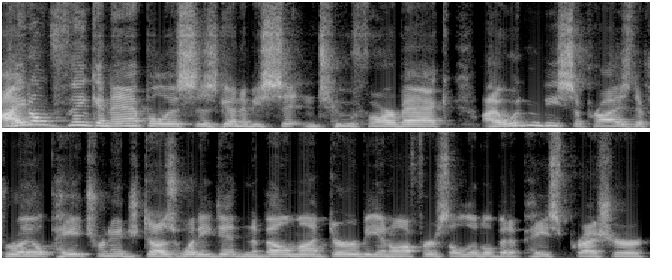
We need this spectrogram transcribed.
I don't think Annapolis is going to be sitting too far back. I wouldn't be surprised if Royal Patronage does what he did in the Belmont Derby and offers a little bit of pace pressure.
